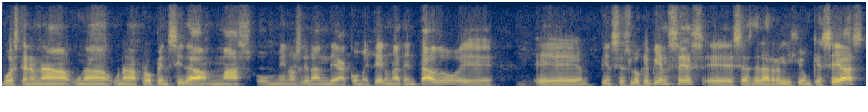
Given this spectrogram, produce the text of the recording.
puedes tener una, una- una propensidad más o menos grande a cometer un atentado, eh, eh, pienses lo que pienses, eh, seas de la religión que seas,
